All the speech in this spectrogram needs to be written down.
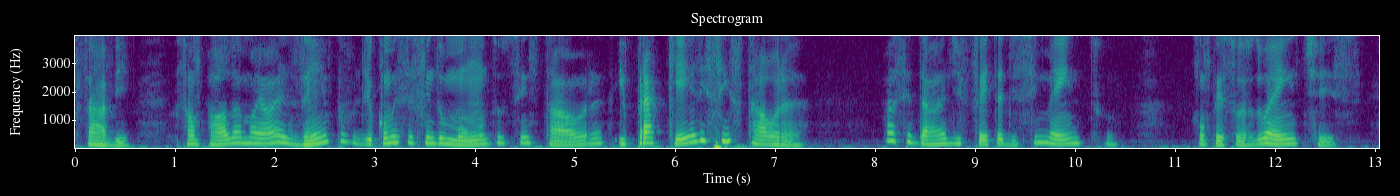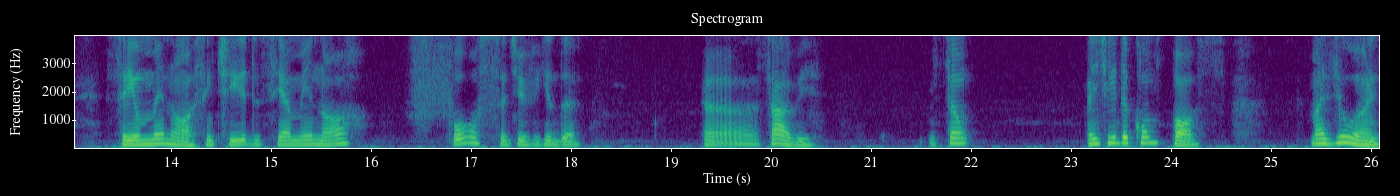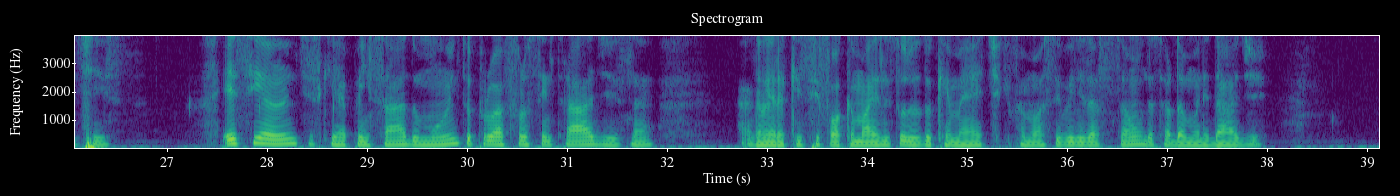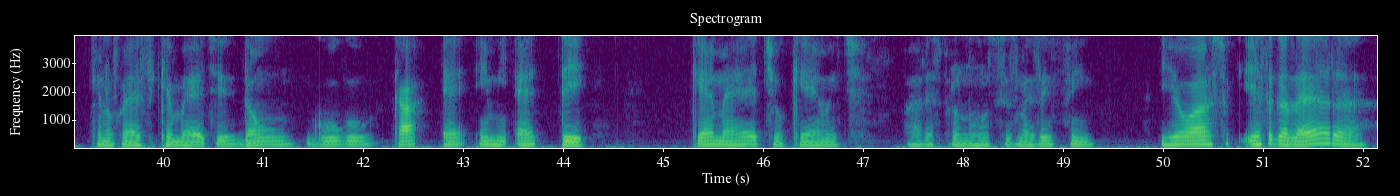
Sabe? São Paulo é o maior exemplo de como esse fim do mundo se instaura e para que ele se instaura. Uma cidade feita de cimento, com pessoas doentes, sem o menor sentido, sem a menor força de vida. Uh, sabe? Então, a gente lida com o pós. Mas e o antes? Esse antes que é pensado muito pro afrocentrades, né? A galera que se foca mais nos estudos do Kemet, que foi a maior civilização da história da humanidade. Quem não conhece Kemet, dá um Google K-E-M-E-T. Kemet ou Kemet, várias pronúncias, mas enfim. E eu acho que essa galera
